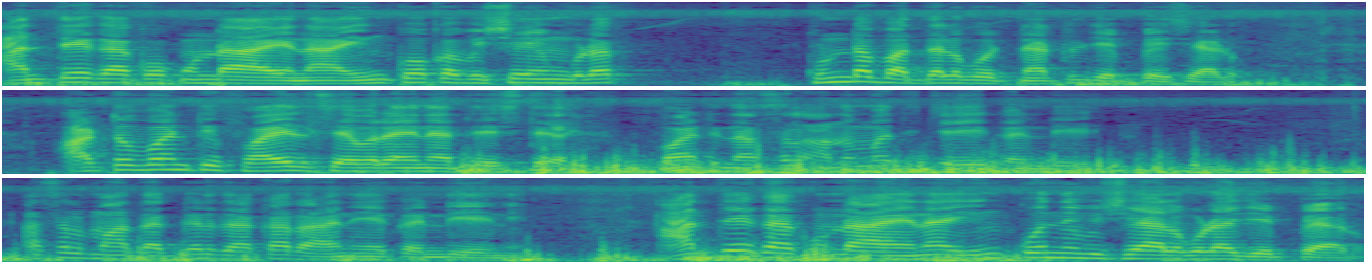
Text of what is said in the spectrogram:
అంతేకాకుండా ఆయన ఇంకొక విషయం కూడా కుండ బద్దలు కొట్టినట్లు చెప్పేశాడు. అటువంటి ఫైల్స్ ఎవరైనా తెస్తే వాటిని అసలు అనుమతి చేయకండి. అసలు మా దగ్గర దాకా రానియకండి అని. అంతేకాకుండా ఆయన ఇంకొన్ని విషయాలు కూడా చెప్పారు.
